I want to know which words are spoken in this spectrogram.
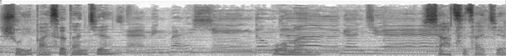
属于白色单间，我们下次再见。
